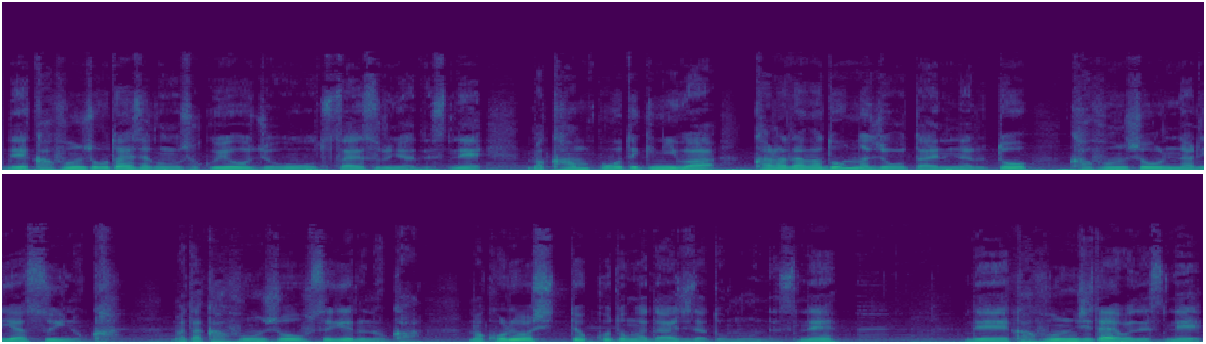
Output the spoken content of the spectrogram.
で花粉症対策の食用状をお伝えするにはですね、まあ、漢方的には体がどんな状態になると花粉症になりやすいのかまた花粉症を防げるのか、まあ、これを知っておくことが大事だと思うんですね。で花粉自体はですね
